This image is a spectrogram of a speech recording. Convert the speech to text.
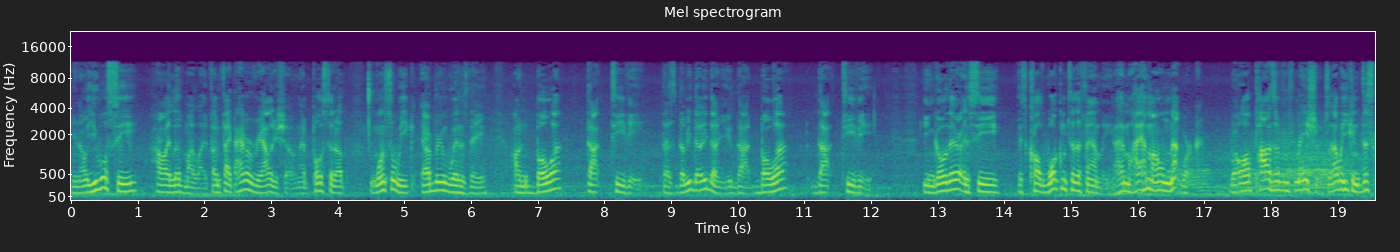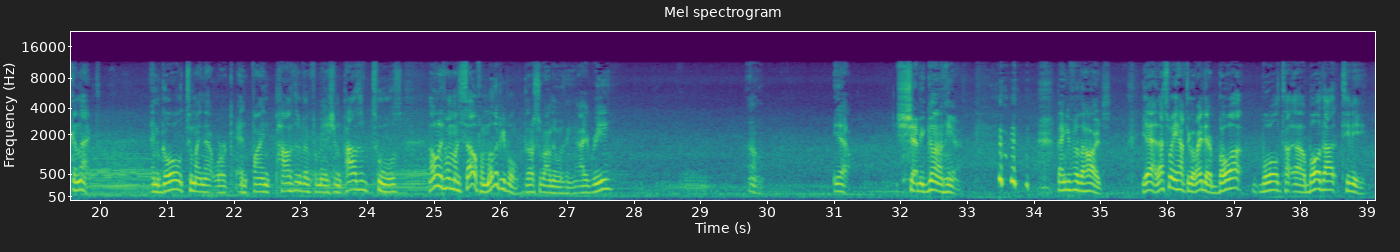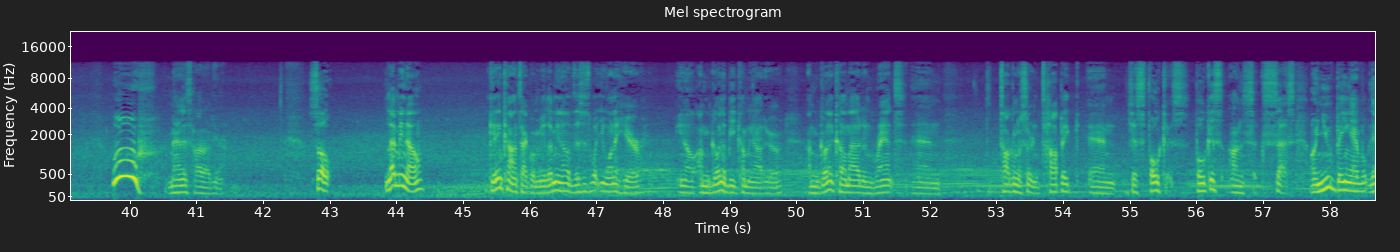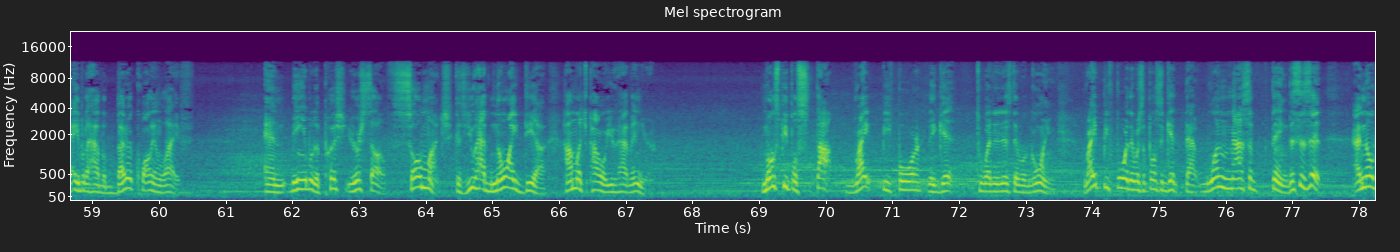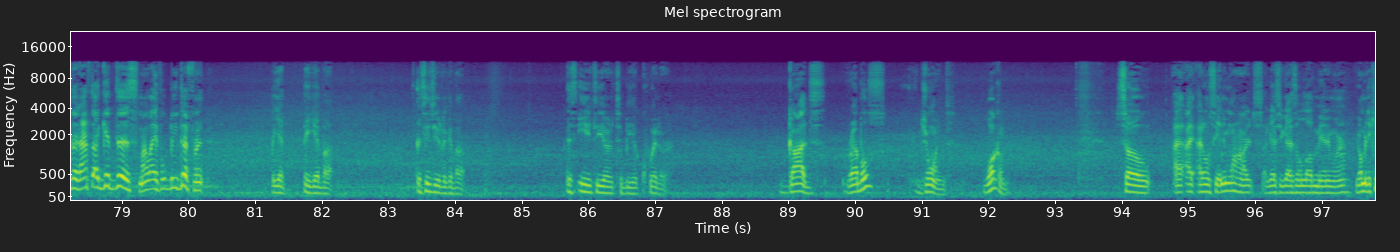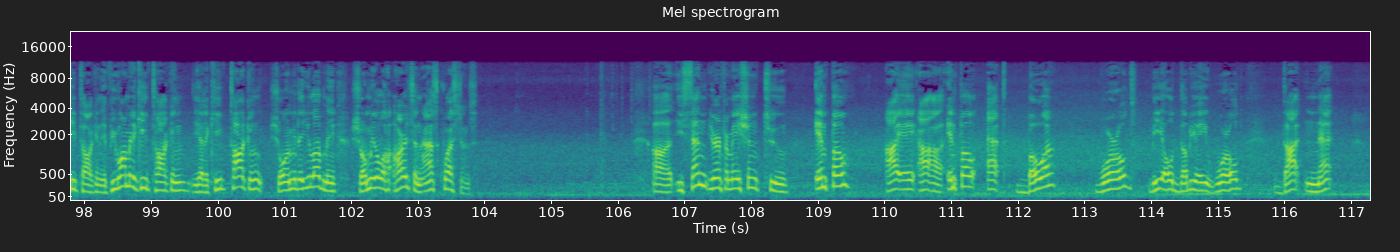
You know, you will see how I live my life. In fact, I have a reality show and I post it up once a week every Wednesday on boa.tv. That's www.boa.tv. You can go there and see. It's called Welcome to the Family. I have, I have my own network. We're all positive information, so that way you can disconnect and go to my network and find positive information, positive tools, not only from myself, from other people that are surrounded with me. I agree. Oh, yeah. Chevy Gun here. Thank you for the hearts. Yeah, that's where you have to go right there. Boa World uh, Boa.tv. Woo! Man, it's hot out here. So, let me know. Get in contact with me. Let me know if this is what you want to hear. You know, I'm going to be coming out here. I'm going to come out and rant and talk on a certain topic and just focus. Focus on success, on you being able, able to have a better quality of life and being able to push yourself so much because you have no idea how much power you have in you. Most people stop right before they get to what it is they were going. Right before they were supposed to get that one massive thing. This is it. I know that after I get this, my life will be different. But yet they give up. It's easier to give up. It's easier to be a quitter. God's rebels joined. Welcome. So I, I, I, don't see any more hearts. I guess you guys don't love me anymore. You want me to keep talking? If you want me to keep talking, you got to keep talking, showing me that you love me. Show me the hearts and ask questions. Uh, you send your information to info, I A uh, uh, info at boa world b o w a world dot net.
